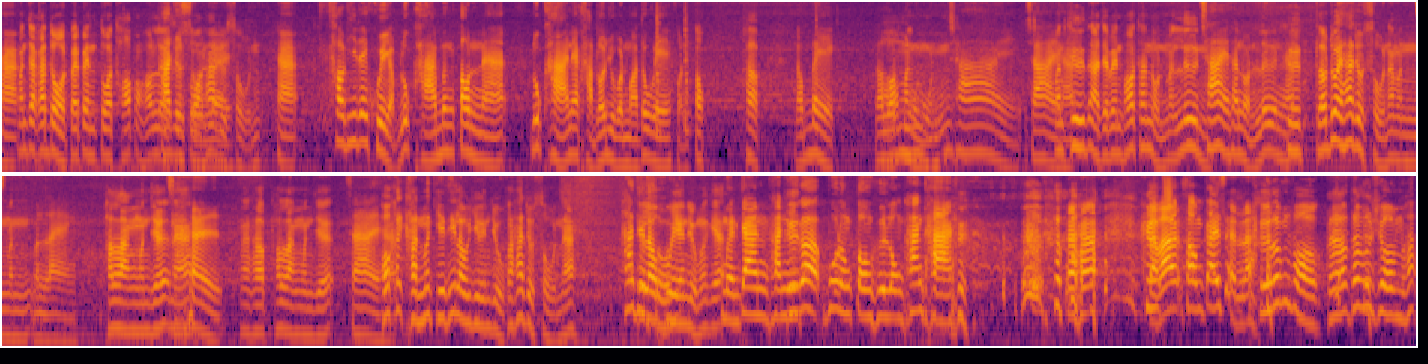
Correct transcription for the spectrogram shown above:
ฮะมันจะกระโดดไปเป็นตัวท็อปของเขาเลยคือตัว 5.0เลย5.0ฮะเท่าที่ได้คุยกับลูกค้าเบื้องต้นนะฮะลูกค้าเนี่ยขับรถอยู่บนมอเตอร์เวย์ฝนตกครับ แล้วเบรกแล้วรถอ๋อมันหมุน ใช่ใช่มันฮะคืออาจจะเป็นเพราะถนนมันลื่น ใช่ถนนลื่นฮะคือแล้วด้วย 5.0นะมันมันมันแรง พลังมันเยอะนะใช่นะครับพลังมันเยอะใช่เพราะคันเมื่อกี้ที่เรายืนอยู่ก็ 5.0 นะ5.0ที่เราคุยกันอยู่เมื่อกี้เหมือนกันคันคืนี้อก็พูดตรงๆคือลงข้างทางนะฮะคือแต่ว่าซ่อมใกล้เสร็จแล้ว คือต้องบอกนะครับท่านผู้ชมฮะ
